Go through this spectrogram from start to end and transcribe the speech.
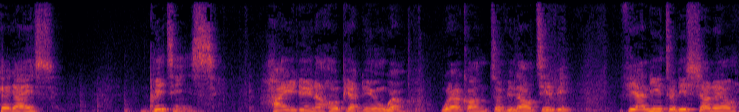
Hey guys, greetings. How you doing? I hope you are doing well. Welcome to Vinnel TV. If you are new to this channel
